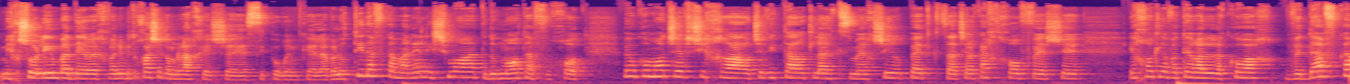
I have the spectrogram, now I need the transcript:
מכשולים בדרך, ואני בטוחה שגם לך יש סיפורים כאלה, אבל אותי דווקא מעניין לשמוע את הדוגמאות ההפוכות. במקומות ששחררת, שוויתרת לעצמך, שהרפאת קצת, שלקחת חופש, שיכולת לוותר על לקוח, ודווקא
